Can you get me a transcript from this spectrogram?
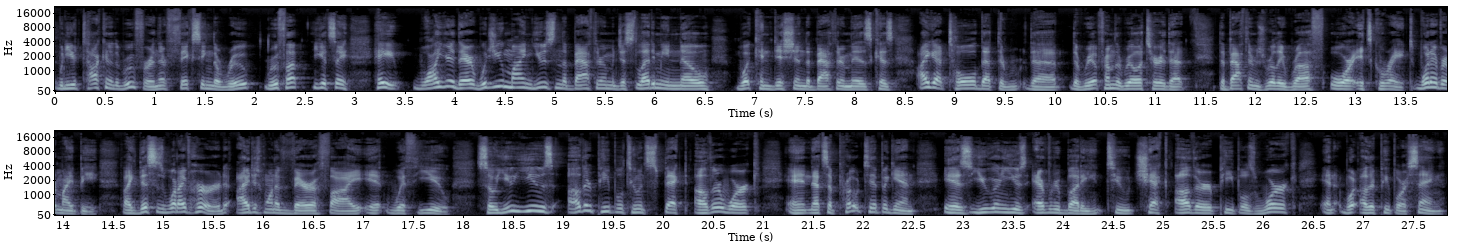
when you're talking to the roofer and they're fixing the roof, roof up, you could say, hey, while you're there, would you mind using the bathroom and just letting me know what condition the bathroom is? I got told that the, the, the real, from the realtor that the bathroom is really rough or it's great, whatever it might be. Like, this is what I've heard. I just want to verify it with you. So you use other people to inspect other work. And that's a pro tip again, is you're going to use everybody to check other people's work and what other people are saying.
